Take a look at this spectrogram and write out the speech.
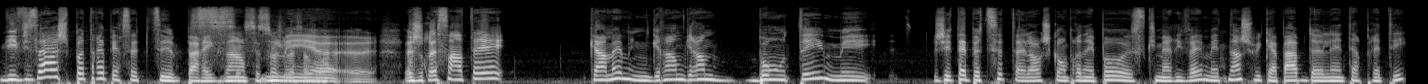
Les visages pas très perceptibles, par exemple. c'est ça, je mais euh, euh, je ressentais quand même une grande, grande bonté, mais j'étais petite, alors je comprenais pas euh, ce qui m'arrivait. Maintenant, je suis capable de l'interpréter.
